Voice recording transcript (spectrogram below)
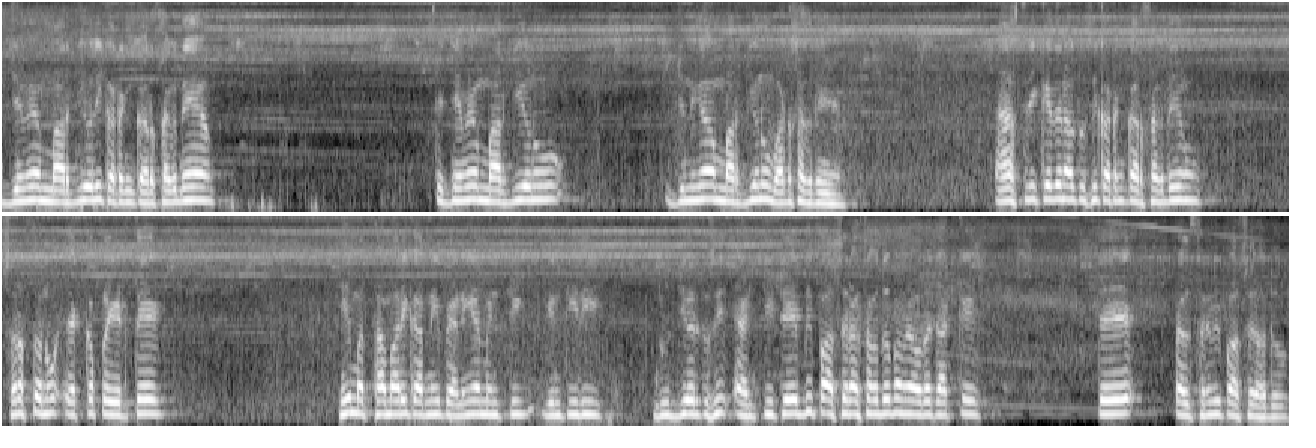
ਜਿਵੇਂ ਮਰਜ਼ੀ ਉਹਦੀ ਕਟਿੰਗ ਕਰ ਸਕਦੇ ਆ। ਅਤੇ ਜਿਵੇਂ ਮਰਜ਼ੀ ਉਹਨੂੰ, ਜਿੰਨੀਆਂ ਮਰਜ਼ੀ ਉਹਨੂੰ ਵੱਢ ਸਕਦੇ ਆ। ਇਸ ਤਰੀਕੇ ਦੇ ਨਾਲ ਤੁਸੀਂ ਕਟਿੰਗ ਕਰ ਸਕਦੇ ਹੋ। ਸਿਰਫ ਤੁਹਾਨੂੰ ਇੱਕ ਪਲੇਟ ਤੇ ਹੀ ਮੱਥਾ ਮਾਰੀ ਕਰਨੀ ਪੈਣੀ ਹੈ ਮਿੰਤੀ ਗਿਣਤੀ ਦੀ। ਦੂਜੀ ਵਾਰ ਤੁਸੀਂ ਐਂਟੀ ਟੇਪ ਵੀ ਪਾਸੇ ਰੱਖ ਸਕਦੇ ਹੋ, ਭਾਵੇਂ ਉਹਦਾ ਚੱਕ ਕੇ। ਤੇ ਪੈਲਸਨ ਵੀ ਪਾਸੇ ਰੱਖ ਦਿਓ।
